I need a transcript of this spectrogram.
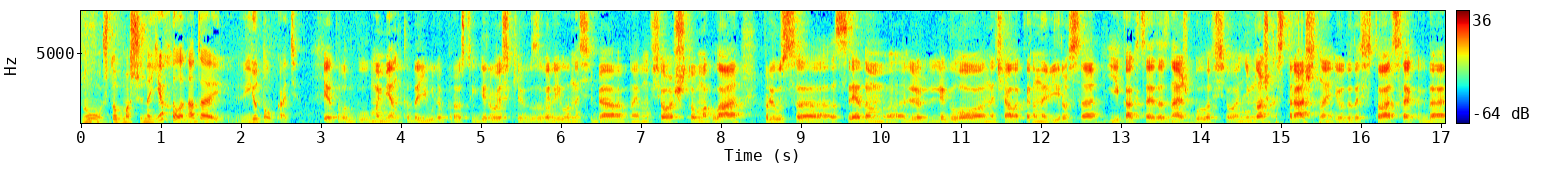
ну, чтобы машина ехала, надо ее толкать. И это вот был момент, когда Юля просто геройски взвалила на себя, наверное, все, что могла. Плюс э, следом э, легло начало коронавируса. И как-то это, знаешь, было все немножко страшно. И вот эта ситуация, когда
